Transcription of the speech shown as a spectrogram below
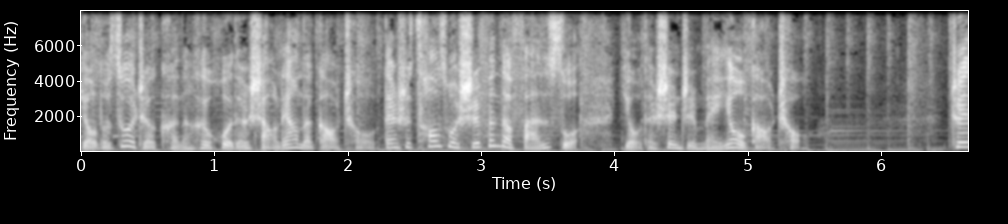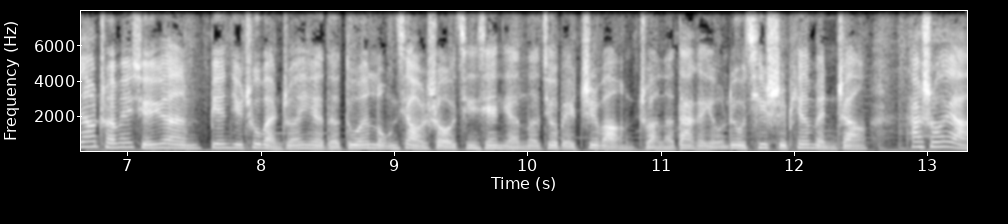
有的作者可能会获得少量的稿酬，但是操作十分的繁琐，有的甚至没有稿酬。浙江传媒学院编辑出版专业的杜文龙教授，近些年呢就被知网转了大概有六七十篇文章。他说呀，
